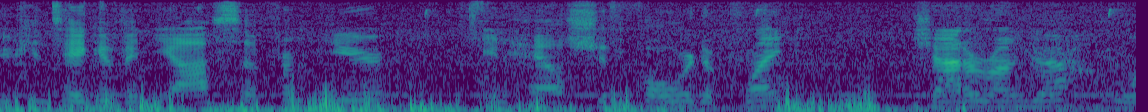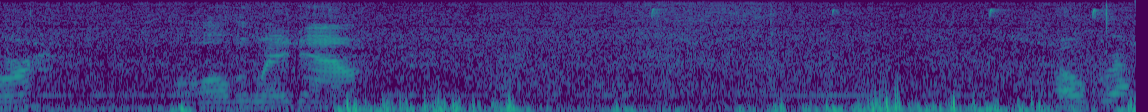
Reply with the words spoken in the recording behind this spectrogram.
You can take a vinyasa from here. Inhale, shift forward to plank, chaturanga, or all the way down. Cobra.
